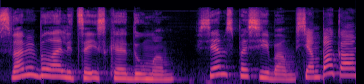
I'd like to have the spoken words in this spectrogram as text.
С вами была Лицейская дума. Всем спасибо. Всем пока.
